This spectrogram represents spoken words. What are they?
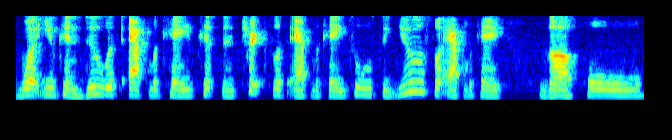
what you can do with applique tips and tricks with applique tools to use for applique the whole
